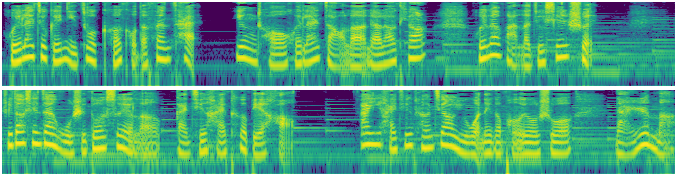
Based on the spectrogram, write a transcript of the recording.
回来就给你做可口的饭菜。应酬回来早了聊聊天儿，回来晚了就先睡。直到现在五十多岁了，感情还特别好。阿姨还经常教育我那个朋友说：“男人嘛，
